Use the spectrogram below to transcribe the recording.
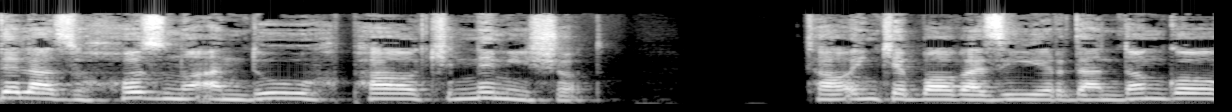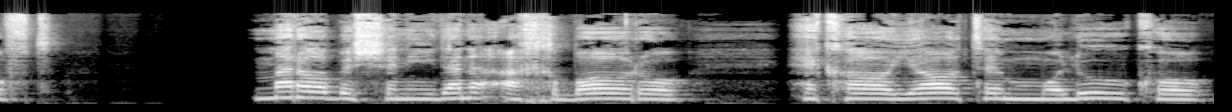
دل از حزن و اندوه پاک نمی‌شد. تا اینکه با وزیر دندان گفت مرا به شنیدن اخبار و حکایات ملوک و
